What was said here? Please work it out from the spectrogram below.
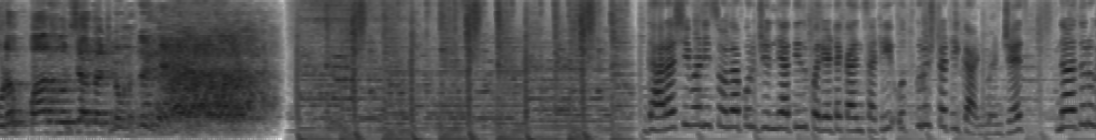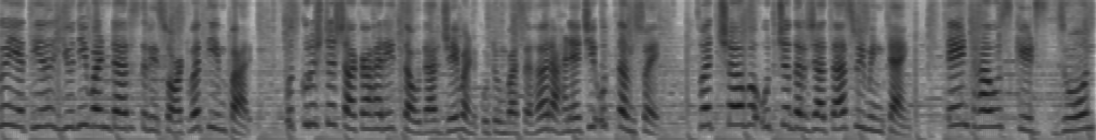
पुढं पाच वर्ष आता ठेवणार धाराशिव आणि सोलापूर जिल्ह्यातील पर्यटकांसाठी उत्कृष्ट ठिकाण म्हणजेच नळदुर्ग येथील युनिवंडर्स रिसॉर्ट व थीम पार्क उत्कृष्ट शाकाहारी चवदार जेवण कुटुंबासह राहण्याची उत्तम सोय. स्वच्छ व उच्च दर्जाचा swimming tank tent house kids zone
